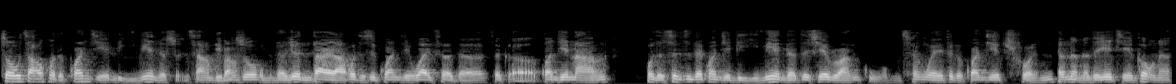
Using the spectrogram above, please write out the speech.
周遭或者关节里面的损伤，比方说我们的韧带啦，或者是关节外侧的这个关节囊。或者甚至在关节里面的这些软骨，我们称为这个关节唇等等的这些结构呢，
